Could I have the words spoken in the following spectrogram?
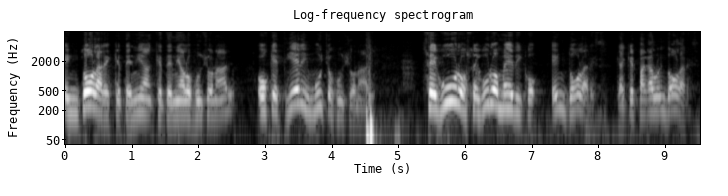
en dólares que tenían, que tenían los funcionarios o que tienen muchos funcionarios. Seguro, seguro médico en dólares, que hay que pagarlo en dólares.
